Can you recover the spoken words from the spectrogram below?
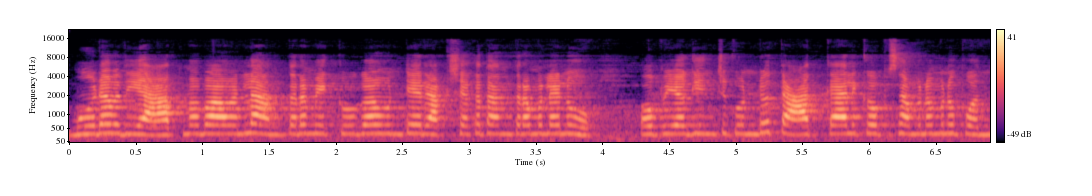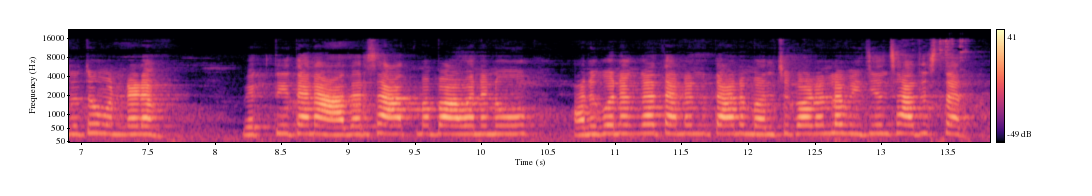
మూడవది ఆత్మభావనలో అంతరం ఎక్కువగా ఉంటే రక్షక తంత్రములను ఉపయోగించుకుంటూ తాత్కాలిక ఉపశమనమును పొందుతూ ఉండడం. వ్యక్తి తన ఆదర్శ ఆత్మభావనను అనుగుణంగా తనను తాను మలుచుకోవడంలో విజయం సాధిస్తారు.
